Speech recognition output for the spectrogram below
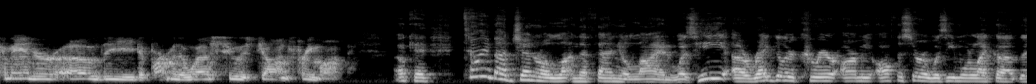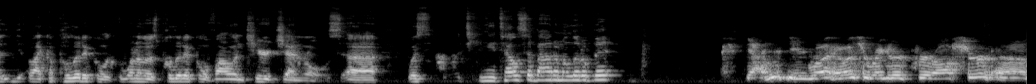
commander of the Department of the West, who was John Fremont. Okay, tell me about General Nathaniel Lyon. Was he a regular career Army officer, or was he more like a like a political one of those political volunteer generals? Uh, was can you tell us about him a little bit? Yeah, he was, a regular career officer. Uh,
